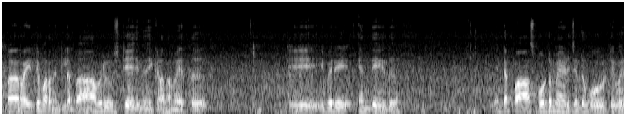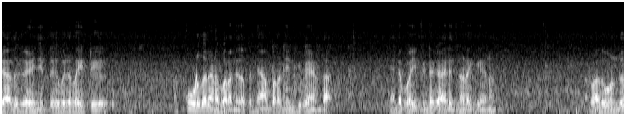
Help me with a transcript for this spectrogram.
അപ്പോൾ റേറ്റ് പറഞ്ഞിട്ടില്ല. അപ്പോൾ ആ ഒരു സ്റ്റേജിൽ നിൽക്കുന്ന സമയത്ത് ഈ ഇവർ എന്ത് ചെയ്ത്? എന്റെ പാസ്പോർട്ട് മേടിച്ചിട്ട് പോയിട്ട് ഇവർ അത് കഴിഞ്ഞിട്ട് ഇവർ റേറ്റ് കൂടുതലാണ് പറഞ്ഞത്. അപ്പം ഞാൻ പറഞ്ഞു എനിക്ക് വേണ്ട. എന്റെ വൈഫിന്റെ കാര്യത്തിനിടയ്ക്കാണ് അപ്പോൾ അതുകൊണ്ട്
